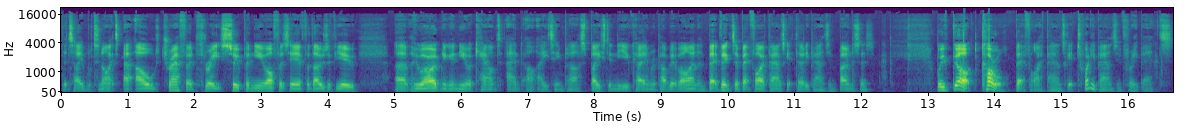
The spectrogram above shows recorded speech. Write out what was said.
the table tonight at Old Trafford. Three super new offers here for those of you uh, who are opening a new account and are 18 plus, based in the UK and Republic of Ireland. Bet Victor, bet £5, get £30 in bonuses. We've got Coral, bet £5, get £20 in free bets.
